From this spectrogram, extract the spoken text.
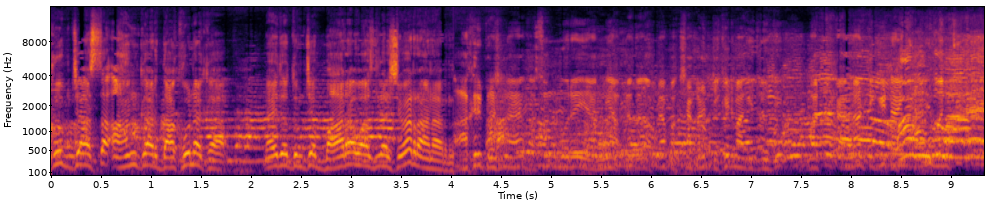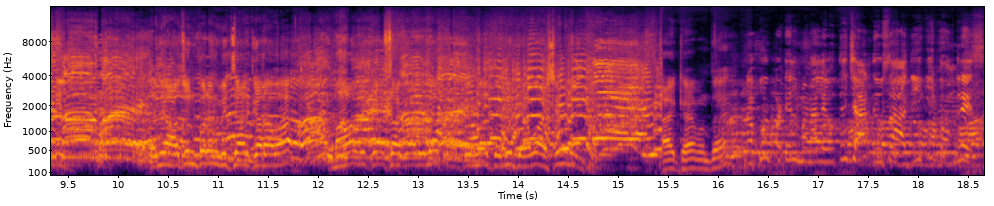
खूप जास्त अहंकार दाखवू नका नाही तर तुमचे बारा वाजल्याशिवाय राहणार नाही. आखरी प्रश्न आहे वसंत मोरे यांनी आपल्या आपल्या पक्षाकडे तिकीट मागितली होती. मात्र त्यांना तिकीट आहे. त्यांनी अजूनपर्यंत विचार करावा. महाविकास आघाडीला पाठिंबा त्यांनी द्यावा अशी विनंती. काय काय म्हणताय? प्रफुल्ल पटेल म्हणाले होते चार दिवसाआधी की काँग्रेस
